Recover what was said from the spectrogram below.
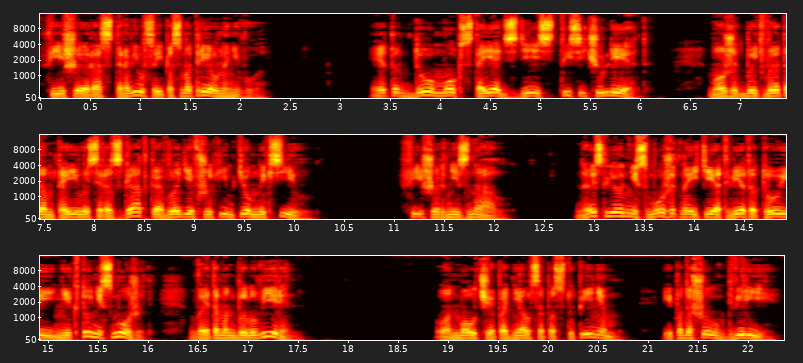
Фишер остановился и посмотрел на него. Этот дом мог стоять здесь тысячу лет. Может быть, в этом таилась разгадка овладевших им темных сил. Фишер не знал. Но если он не сможет найти ответа, то и никто не сможет. В этом он был уверен. Он молча поднялся по ступеням и подошел к двери.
